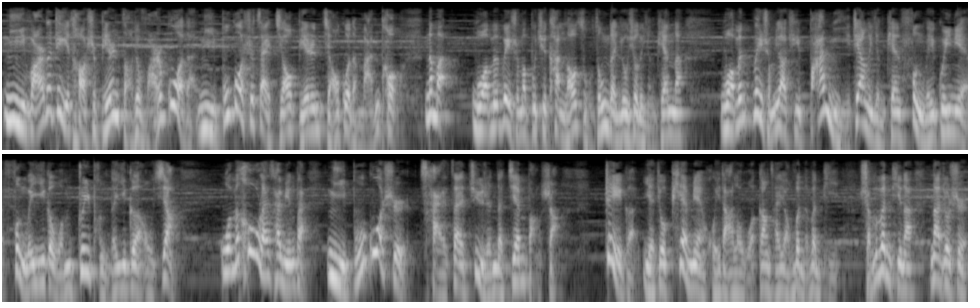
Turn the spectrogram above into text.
你玩的这一套是别人早就玩过的，你不过是在嚼别人嚼过的馒头。那么，我们为什么不去看老祖宗的优秀的影片呢？我们为什么要去把你这样的影片奉为圭臬，奉为一个我们追捧的一个偶像？我们后来才明白，你不过是踩在巨人的肩膀上，这个也就片面回答了我刚才要问的问题。什么问题呢？那就是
